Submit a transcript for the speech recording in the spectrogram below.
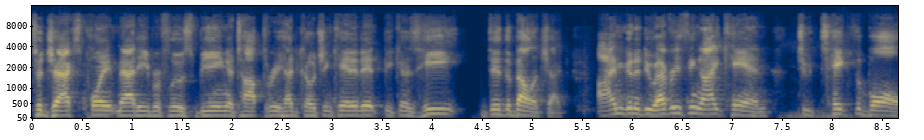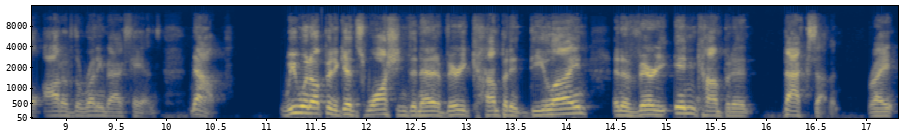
to Jack's point, Matt Eberflus being a top three head coaching candidate because he did the Belichick. I'm going to do everything I can to take the ball out of the running back's hands. Now, we went up and against Washington had a very competent D line and a very incompetent back seven, right?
